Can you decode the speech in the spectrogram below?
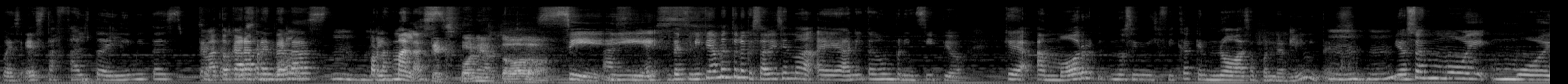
pues esta falta de límites te va a tocar aprenderlas por las malas. Te expone a todo. Sí, y definitivamente lo que estaba diciendo eh, Anita en un principio, que amor no significa que no vas a poner límites. Y eso es muy, muy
